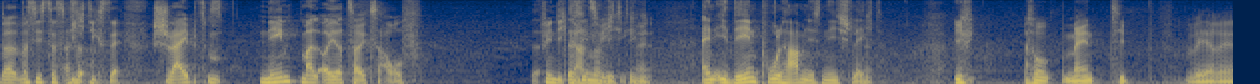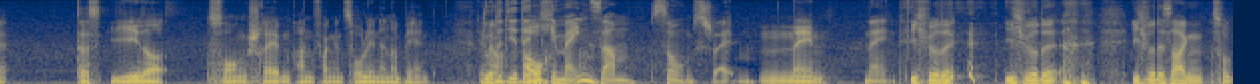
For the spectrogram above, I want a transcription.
was ist das Also- Wichtigste? Schreibt, nehmt mal euer Zeugs auf. Finde ich Das ist ganz immer wichtig. wichtig. Ja. Ein Ideenpool haben ist nie schlecht. Ich, also mein Tipp wäre, dass jeder Song schreiben anfangen soll in einer Band. Genau. Würdet ihr denn Auch- gemeinsam Songs schreiben? Nein, Nein. ich würde, ich würde, ich würde sagen, so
